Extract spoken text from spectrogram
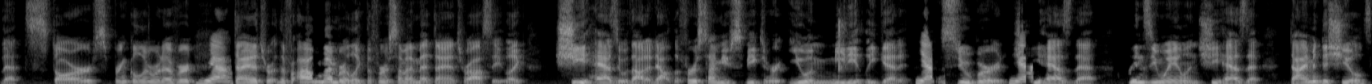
that star sprinkle or whatever. Yeah, Diana, I remember like the first time I met Diana Taurasi, like she has it without a doubt. The first time you speak to her, you immediately get it. Yeah. Sue Bird, Yeah. she has that. Lindsay Whalen, she has that. Diamond DeShields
